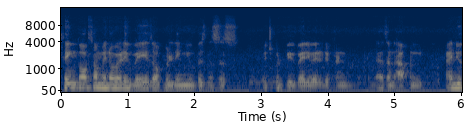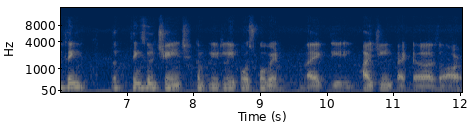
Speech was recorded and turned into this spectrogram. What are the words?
think of some innovative ways of building new businesses which could be very very different hasn't happened and you think the things will change completely post covid like the hygiene factors or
